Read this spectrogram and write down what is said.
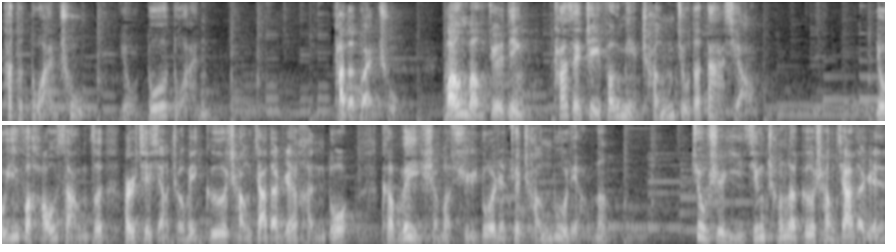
他的短处有多短。他的短处往往决定他在这方面成就的大小。有一副好嗓子，而且想成为歌唱家的人很多，可为什么许多人却成不了呢？就是已经成了歌唱家的人，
